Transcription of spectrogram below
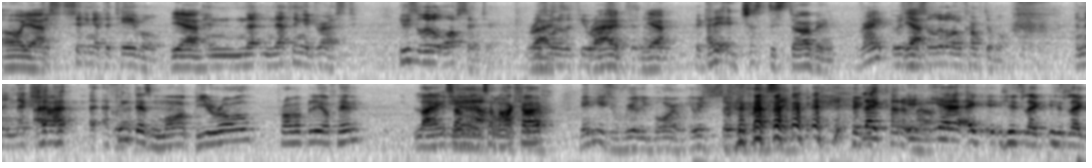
Oh yeah. just sitting at the table Yeah. and no, nothing addressed. He was a little off center. He Right. was one of the few right. off center. Yeah. And it, it's just disturbing. right. It was Yeah. just a little uncomfortable. And then next shot. I, I Go think ahead. there's more B-roll probably of him lying some in some archive. sure. Maybe he's really boring. It was so depressing. Like cut him out. yeah, I- he's like he's like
